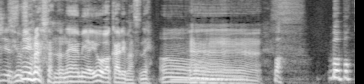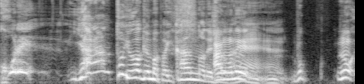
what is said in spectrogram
しいですね。吉村さんの悩みはようわかりますね。うん。まあやっぱこれやらんというわけもやっぱいかんのでしょうかね。あのね、うん、僕の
